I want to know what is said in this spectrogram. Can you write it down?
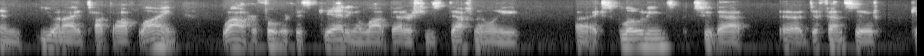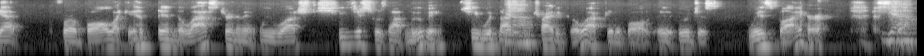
and you and I had talked offline. Wow, her footwork is getting a lot better. She's definitely uh, exploding to that uh, defensive get for a ball. Like in, in the last tournament we watched, she just was not moving. She would not Yeah. even try to go after the ball. It, it would just whiz by her. Yeah.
